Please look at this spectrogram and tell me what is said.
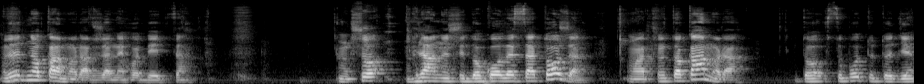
Видно, камера вже не годиться. Якщо глянеш і до колеса теж, а якщо то камера, то в суботу тоді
